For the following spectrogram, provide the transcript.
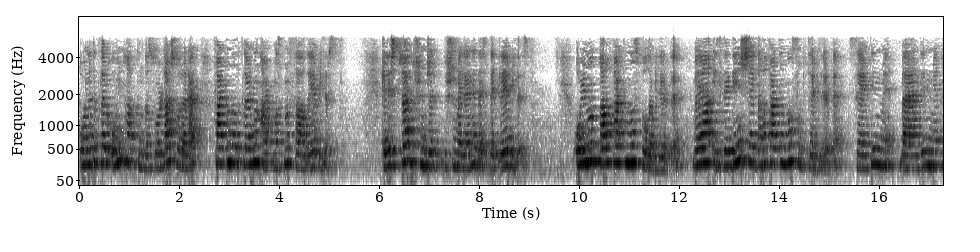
oynadıkları oyun hakkında sorular sorarak farkındalıklarının artmasını sağlayabiliriz. Eleştirel düşünce, düşünmelerini destekleyebiliriz. Oyunun daha farklı nasıl olabilirdi veya izlediğin şey daha farklı nasıl bitebilirdi? Sevdin mi, beğendin mi,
